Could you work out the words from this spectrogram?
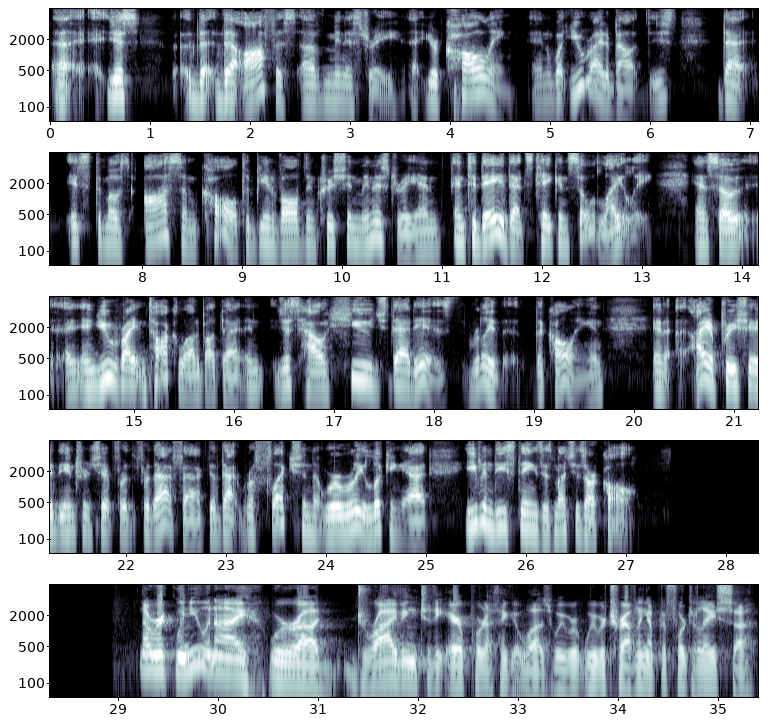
uh, just the, the office of ministry, uh, your calling, and what you write about, just that it's the most awesome call to be involved in Christian ministry. And, and today that's taken so lightly. And so, and, you write and talk a lot about that and just how huge that is, really the, the calling. And, and I appreciated the internship for, for that fact of that reflection that we're really looking at even these things as much as our call. Now, Rick, when you and I were uh, driving to the airport, I think it was, we were, we were traveling up to Fortaleza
